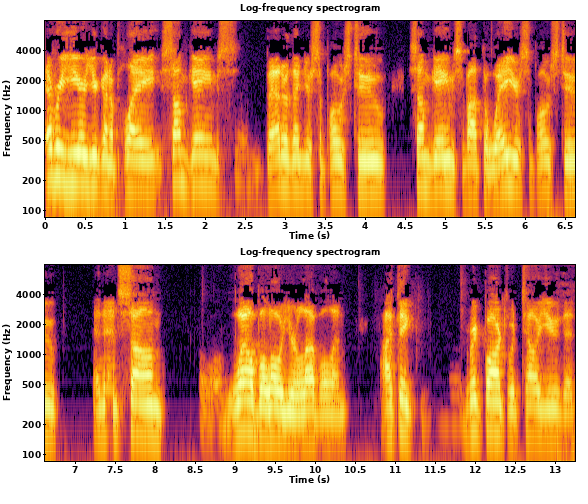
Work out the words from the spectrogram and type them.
every year you're going to play some games better than you're supposed to, some games about the way you're supposed to, and then some well below your level. And I think Rick Barnes would tell you that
